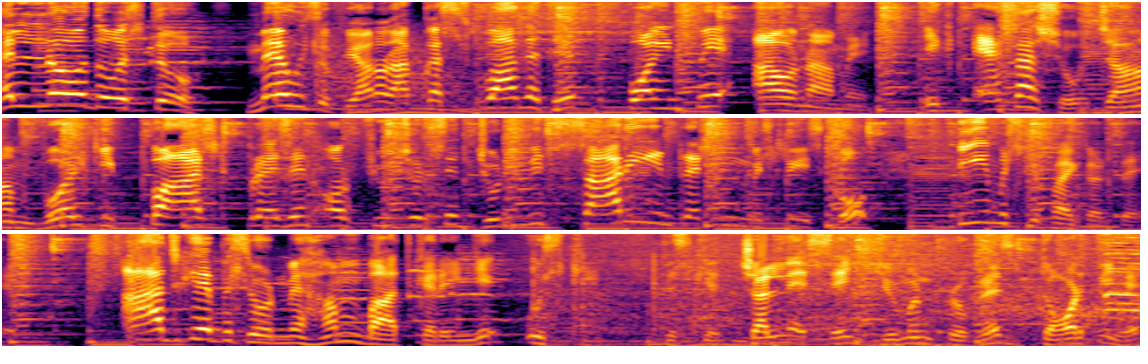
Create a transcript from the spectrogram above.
हेलो दोस्तों। मैं हूँ सुफियान और आपका स्वागत है पॉइंट पे आओ ना में। एक ऐसा शो जहाँ हम वर्ल्ड की पास्ट प्रेजेंट और फ्यूचर से जुड़ी हुई सारी इंटरेस्टिंग मिस्ट्रीज को डीमिस्टिफाई करते हैं। आज के एपिसोड में हम बात करेंगे उसकी, जिसके चलने से ह्यूमन प्रोग्रेस दौड़ती है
